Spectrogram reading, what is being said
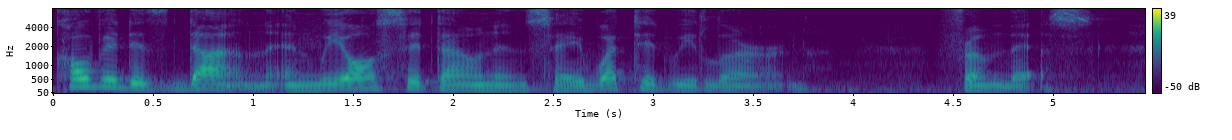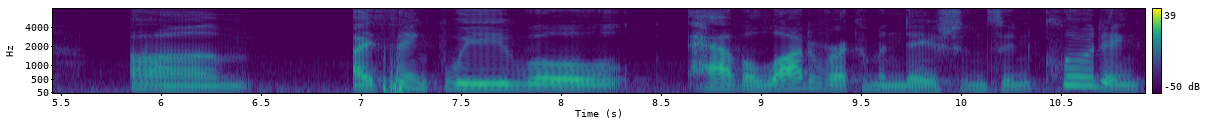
COVID is done and we all sit down and say, what did we learn from this? Um, I think we will have a lot of recommendations, including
